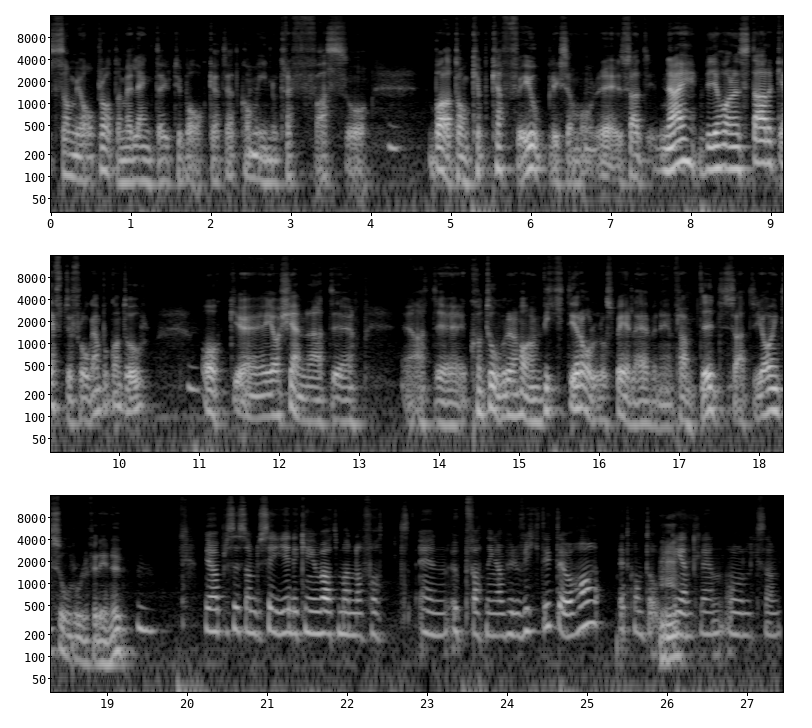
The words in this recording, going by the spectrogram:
som jag pratar med längtar ju tillbaka till att komma in och träffas och mm. Bara ta en kopp kaffe ihop. Liksom. Mm. Så att nej, vi har en stark efterfrågan på kontor. Mm. Och eh, jag känner att, eh, att eh, kontoren har en viktig roll att spela även i en framtid. Så att jag är inte så orolig för det nu. Mm. Ja, precis som du säger. Det kan ju vara att man har fått en uppfattning av hur viktigt det är att ha ett kontor mm. egentligen. Och liksom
